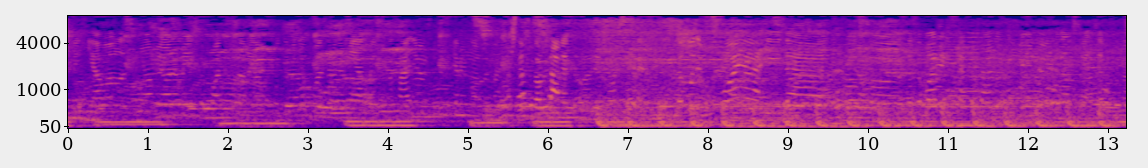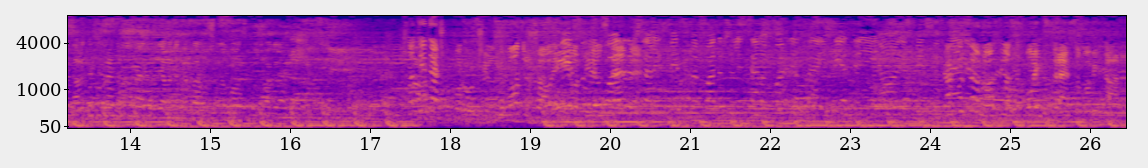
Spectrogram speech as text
i bih ja volala sa njom i ona me isto podržala i ovog puta ću da pozdravim i ja to isto zahvaljujem jer mi mnogo znači. Šta su savjetovali? Kako se odnosila sa tvojim stresom ovih dana?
